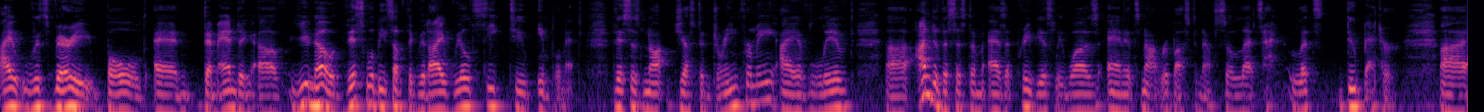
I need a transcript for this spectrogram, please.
I was very bold and demanding of, you know, this will be something that I will seek to implement. This is not just a dream for me. I have lived uh, under the system as it previously was, and it's not robust enough. So let's let's do better, uh,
